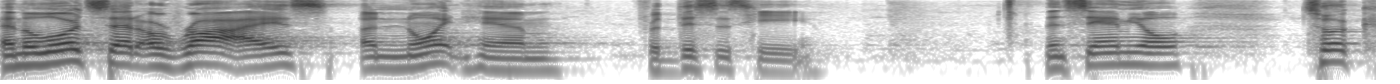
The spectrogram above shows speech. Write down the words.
And the Lord said, Arise, anoint him, for this is he. Then Samuel took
